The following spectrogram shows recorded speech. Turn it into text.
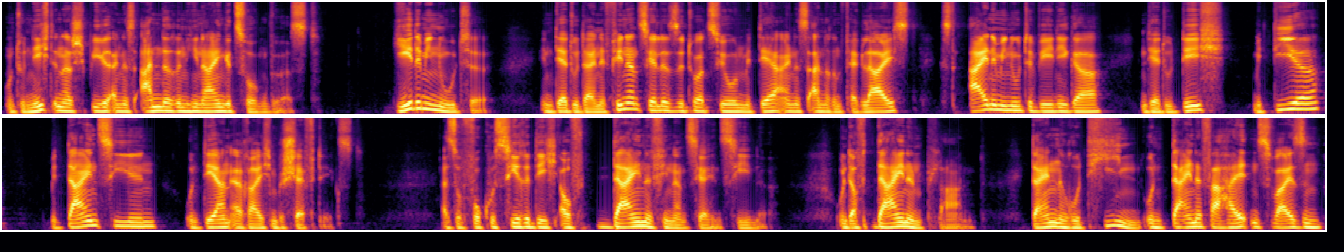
und du nicht in das Spiel eines anderen hineingezogen wirst. Jede Minute, in der du deine finanzielle Situation mit der eines anderen vergleichst, ist eine Minute weniger, in der du dich mit dir, mit deinen Zielen und deren Erreichen beschäftigst. Also fokussiere dich auf deine finanziellen Ziele und auf deinen Plan deine Routinen und deine Verhaltensweisen,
